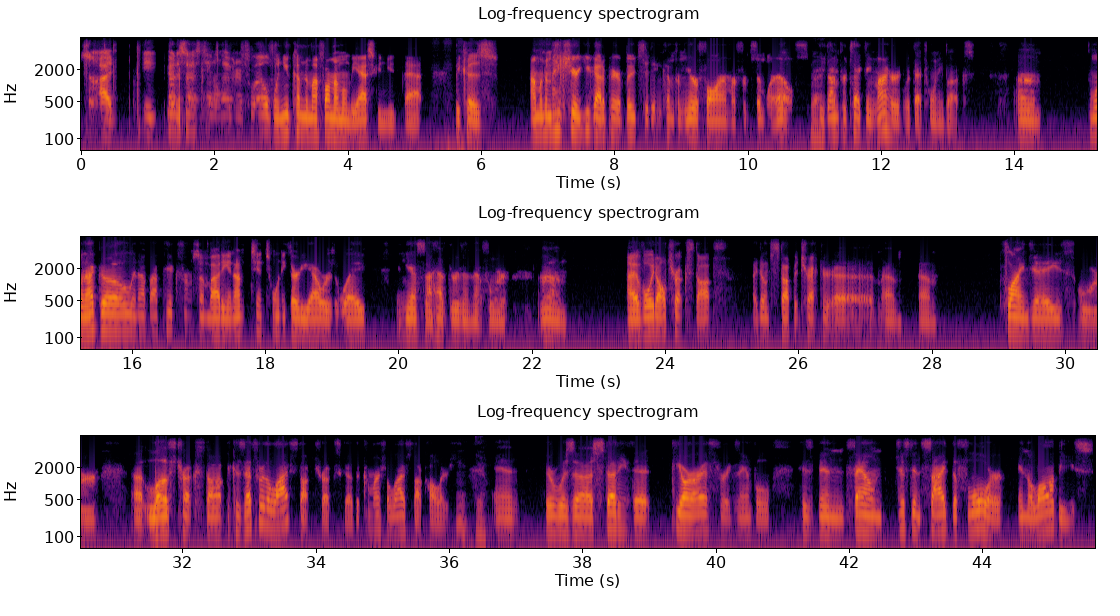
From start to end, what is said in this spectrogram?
so I, you got a size 10, 11, or 12. When you come to my farm, I'm going to be asking you that because I'm going to make sure you got a pair of boots that didn't come from your farm or from somewhere else. Right. I'm protecting my herd with that 20 bucks. Um, when I go and I buy pigs from somebody and I'm 10, 20, 30 hours away, and yes, I have driven that far, um, I avoid all truck stops. I don't stop at tractor, uh, um, um, Flying J's or uh, Love's truck stop because that's where the livestock trucks go, the commercial livestock haulers. Hmm, yeah. And there was a study that PRRS, for example, has been found just inside the floor in the lobbies,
